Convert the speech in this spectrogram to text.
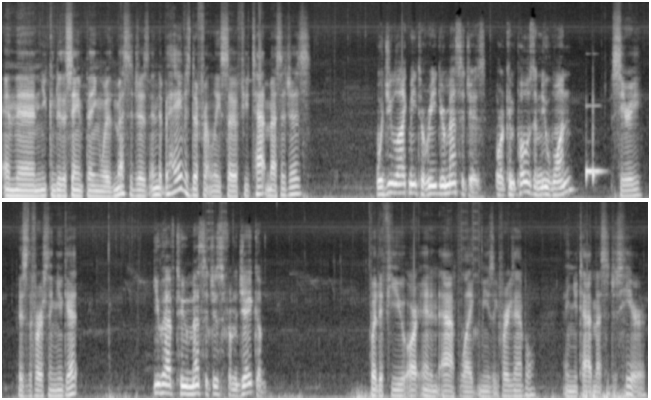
And then you can do the same thing with messages, and it behaves differently. So if you tap messages, would you like me to read your messages or compose a new one? Siri is the first thing you get. You have two messages from Jacob. But if you are in an app like music, for example, and you tap messages here,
